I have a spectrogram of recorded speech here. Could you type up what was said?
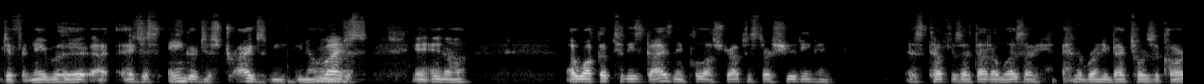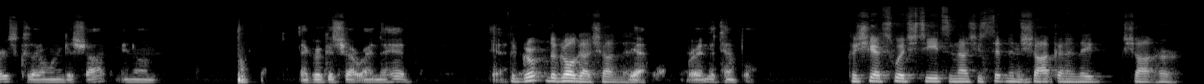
different neighborhood. I, I just anger just drives me, you know. Right. just and, and uh, I walk up to these guys and they pull out straps and start shooting. And as tough as I thought I was, I end up running back towards the cars because I don't want to get shot. And um, that girl gets shot right in the head. Yeah. The girl, the girl got shot in the head. Yeah, right in the temple. Because she had switched seats and now she's sitting in Mhm. shotgun and they shot her.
